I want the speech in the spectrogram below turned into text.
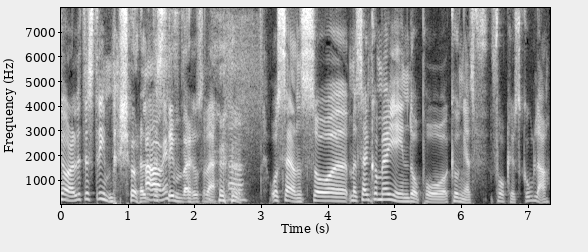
köra lite Strindberg, köra lite Ah. Strindberg och sådär. Och sen så, men sen kom jag in då på Kungens folkhögskola.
